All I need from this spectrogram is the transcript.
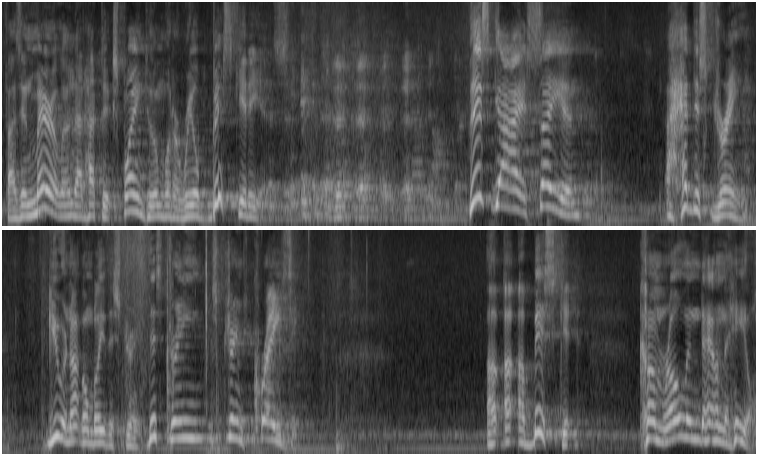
If I was in Maryland, I'd have to explain to them what a real biscuit is. this guy is saying, I had this dream. You are not going to believe this dream. This dream, this dream's crazy. A, a, a biscuit come rolling down the hill.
